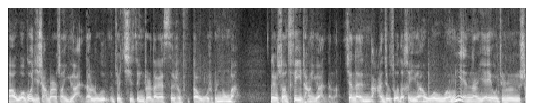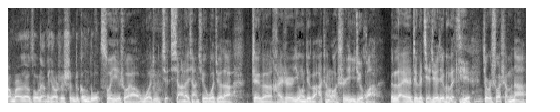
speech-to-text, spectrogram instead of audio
啊，我过去上班算远的路，就骑自行车大概四十到五十分钟吧，那个算非常远的了。现在那就坐得很远，我我们也那儿也有，就是上班要走两个小时，甚至更多。所以说呀、我就想想来想去，我觉得这个还是用这个阿成老师一句话来这个解决这个问题，就是说什么呢？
